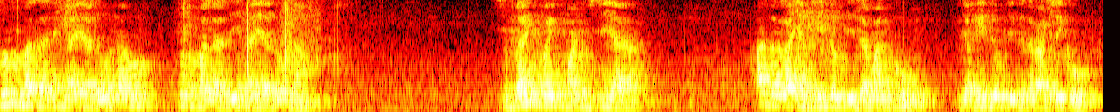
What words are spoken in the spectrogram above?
Thumma alladhina yalunahum, thumma alladhina yalunahum. Sebaik-baik manusia adalah yang hidup di zamanku, yang hidup di generasiku.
